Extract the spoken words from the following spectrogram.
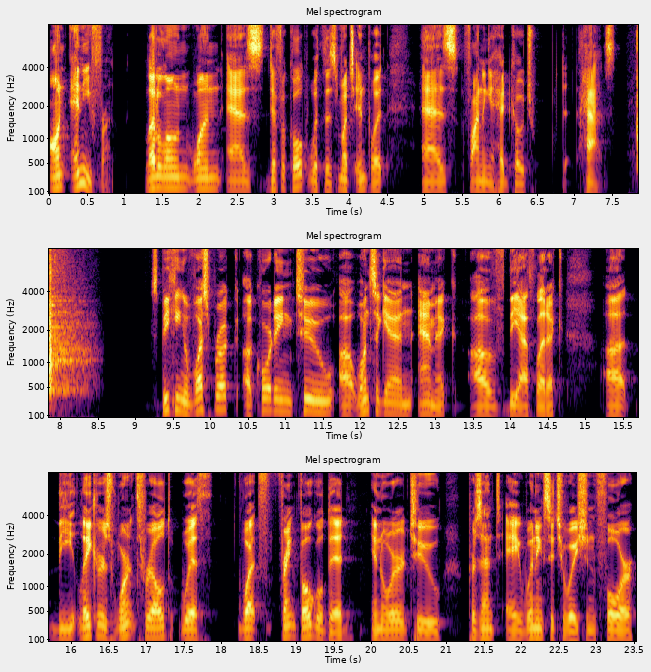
on any front, let alone one as difficult with as much input as finding a head coach has. Speaking of Westbrook, according to uh, once again Amick of The Athletic, uh, the Lakers weren't thrilled with what Frank Vogel did in order to present a winning situation for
